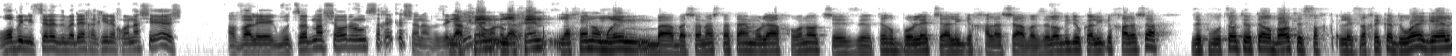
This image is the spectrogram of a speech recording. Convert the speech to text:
רובין ניצל את זה בדרך הכי נכונה שיש, אבל אה, קבוצות מאפשרות לנו לשחק השנה, וזה גם לכן, יתרון. לא קטן. לכן, לכן אומרים בשנה, שנתיים אולי האחרונות שזה יותר בולט שהליגה חלשה, אבל זה לא בדיוק הליגה חלשה, זה קבוצות יותר באות לשחק, לשחק כדורגל,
